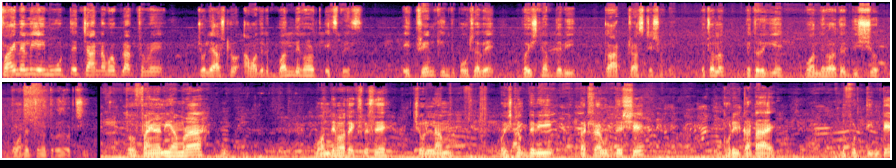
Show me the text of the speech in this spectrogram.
ফাইনালি এই মুহূর্তে চার নম্বর প্ল্যাটফর্মে চলে আসলো আমাদের বন্দে ভারত এক্সপ্রেস এই ট্রেন কিন্তু পৌঁছাবে বৈষ্ণব দেবী কাটরা স্টেশনে তো চলো, ভেতরে গিয়ে বন্দে ভারতের দৃশ্য তোমাদের জন্য তুলে ধরছি। তো ফাইনালি আমরা বন্দে ভারত এক্সপ্রেসে চললাম বৈষ্ণব দেবী কাটরার উদ্দেশ্যে ঘড়ির কাটায় দুপুর তিনটে,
